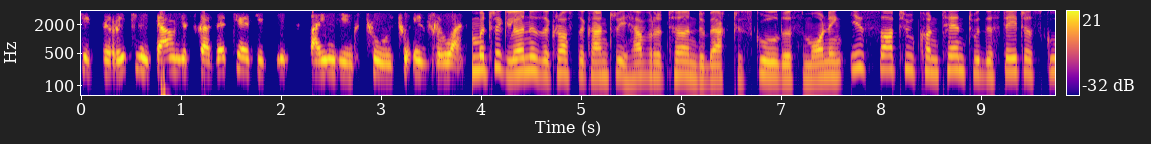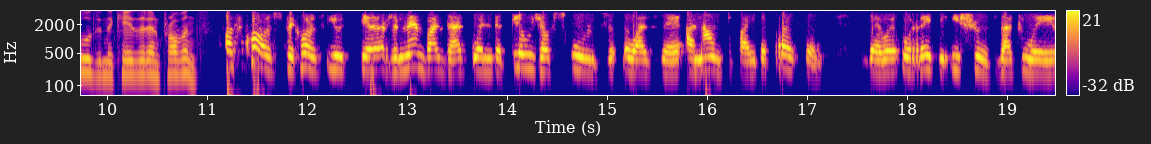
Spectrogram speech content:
it's written down, it's gazetted, it's binding to, to everyone. Matric learners across the country have returned back to school this morning. Is SADTU content with the state of schools in the KZN province? Of course, because you uh, remember that when the closure of schools was uh, announced by the president, there were already issues that were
